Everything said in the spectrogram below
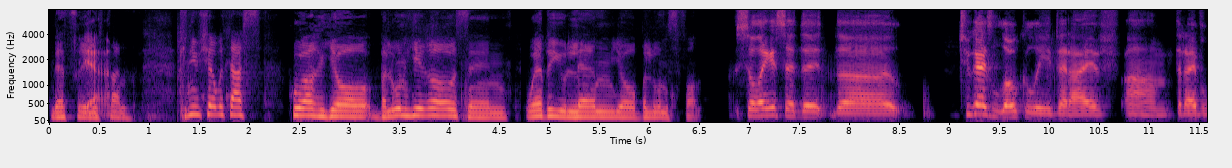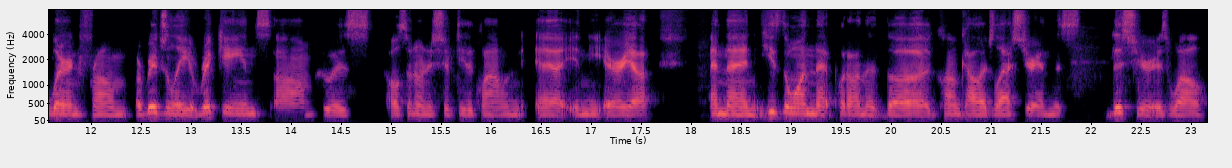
That's really yeah. fun. Can you share with us who are your balloon heroes and where do you learn your balloons from? So, like I said, the the two guys locally that I've um, that I've learned from originally Rick Gaines, um, who is also known as Shifty the Clown uh, in the area, and then he's the one that put on the, the Clown College last year and this this year as well.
